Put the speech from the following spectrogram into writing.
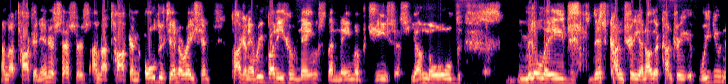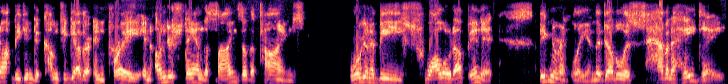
I'm not talking intercessors, I'm not talking older generation, I'm talking everybody who names the name of Jesus, young, old, middle aged, this country, another country, if we do not begin to come together and pray and understand the signs of the times, we're going to be swallowed up in it ignorantly, and the devil is having a heyday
